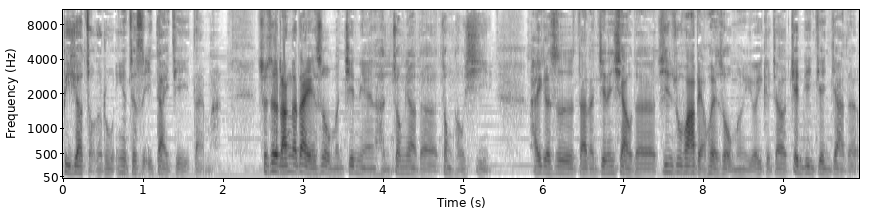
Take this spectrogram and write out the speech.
必须要走的路，因为这是一代接一代嘛。所以这个狼二代也是我们今年很重要的重头戏。还有一个是，当然今天下午的新书发表会的时候，我们有一个叫鉴定鉴价的，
